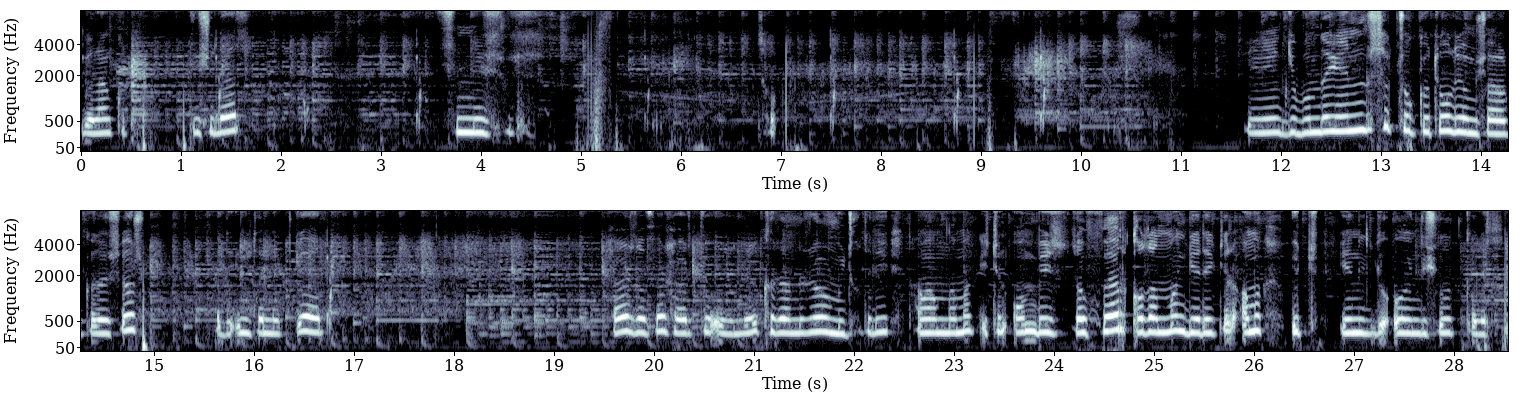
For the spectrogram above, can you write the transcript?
Gelen kişiler şimdi Yenilgi bunda yenilirsek çok kötü oluyormuş arkadaşlar. Hadi internet gel. Her zafer her ödülleri kazandırıyor. Mücadeleyi tamamlamak için 15 zafer kazanman gerekir ama 3 yenilgi oyun dışı kalırsın.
